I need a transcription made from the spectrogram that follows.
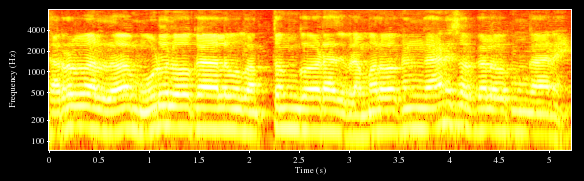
సర్వల్లో మూడు లోకాలు మొత్తం కూడా అది బ్రహ్మలోకం కానీ స్వర్గలోకం కానీ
